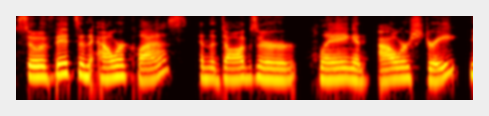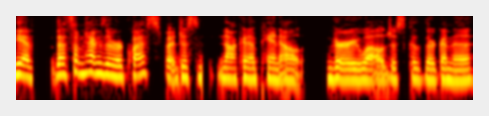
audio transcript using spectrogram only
So if it's an hour class and the dogs are playing an hour straight. Yeah, that's sometimes a request, but just not going to pan out very well just because they're going to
